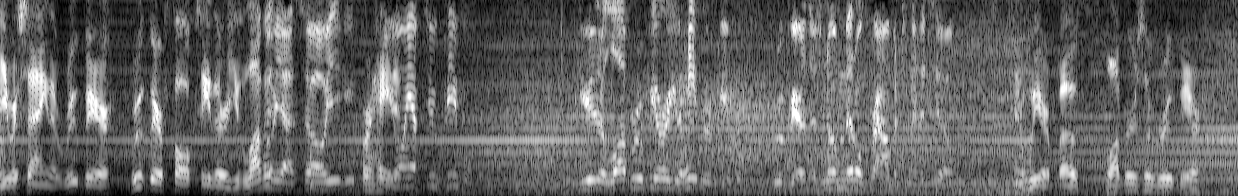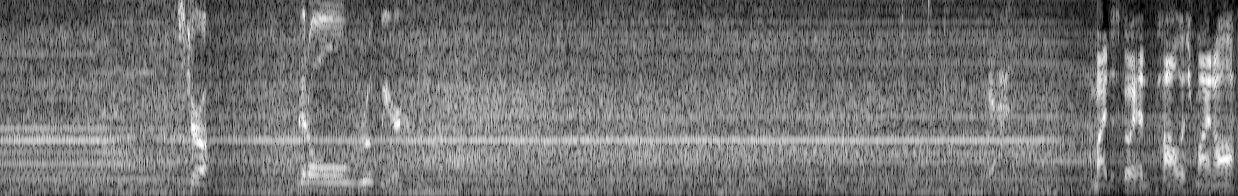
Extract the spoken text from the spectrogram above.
You were saying that root beer, root beer folks, either you love it Oh yeah, so you, you- Or hate you it. only have two people. You either love root beer or you hate root beer. Root beer. There's no middle ground between the two. and we are both lovers of root beer. Stir up. Good old root beer. Yeah. I might just go ahead and polish mine off.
